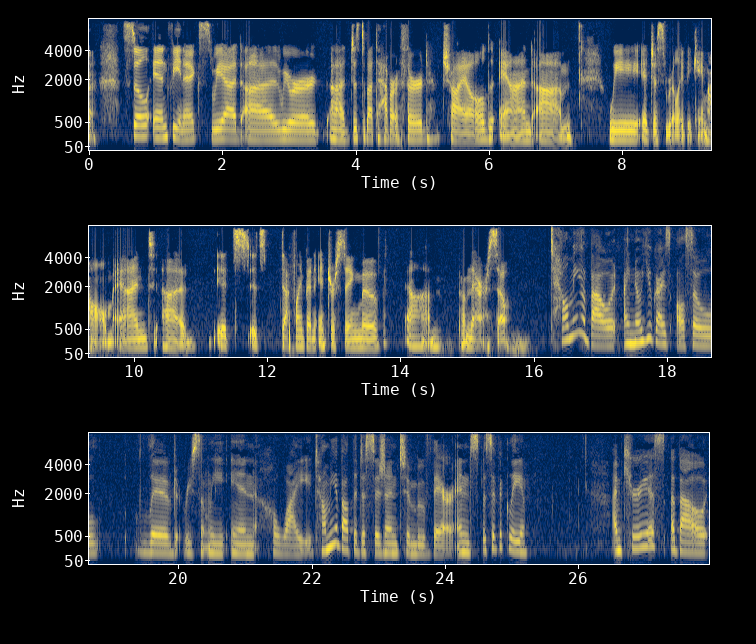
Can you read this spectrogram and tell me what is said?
still in Phoenix. We had, uh, we were uh, just about to have our third child, and um, we, it just really became home. And uh, it's, it's definitely been an interesting move um, from there. So. Tell me about, I know you guys also lived recently in Hawaii. Tell me about the decision to move there. And specifically, I'm curious about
